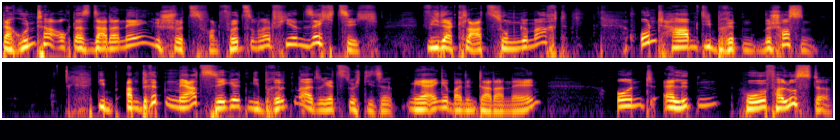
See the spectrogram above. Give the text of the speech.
darunter auch das Dardanellengeschütz von 1464 wieder klar zum gemacht und haben die Briten beschossen. Die, am 3. März segelten die Briten also jetzt durch diese Meerenge bei den Dardanellen und erlitten hohe Verluste.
